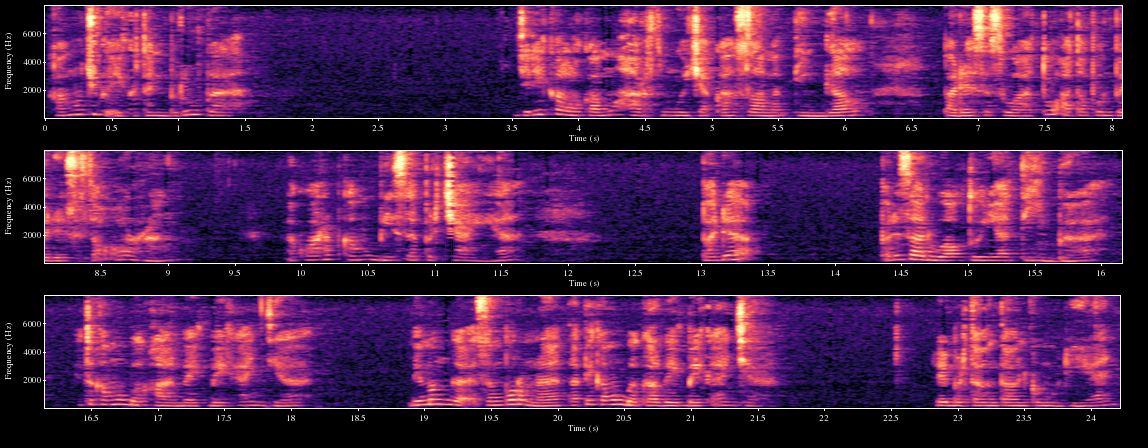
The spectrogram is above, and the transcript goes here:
kamu juga ikutan berubah. Jadi kalau kamu harus mengucapkan selamat tinggal pada sesuatu ataupun pada seseorang, aku harap kamu bisa percaya pada pada saat waktunya tiba, itu kamu bakalan baik-baik aja. Memang gak sempurna, tapi kamu bakal baik-baik aja. Dan bertahun-tahun kemudian,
